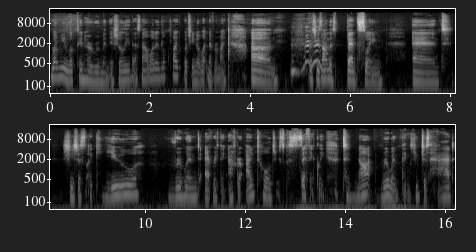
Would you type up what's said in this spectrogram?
when we looked in her room initially, that's not what it looked like, but you know what? Never mind. Um, but she's on this bed swing and she's just like, You ruined everything. After I told you specifically to not ruin things, you just had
